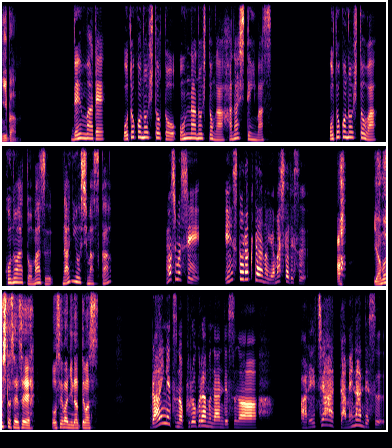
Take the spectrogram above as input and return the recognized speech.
2番電話で男の人と女の人が話しています。男の人はこの後まず何をしますか？もしもし、インストラクターの山下です。あ、山下先生、お世話になってます。来月のプログラムなんですが、あれじゃあダメなんです。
